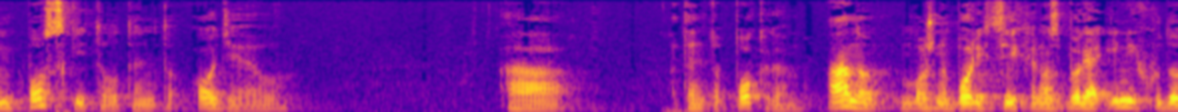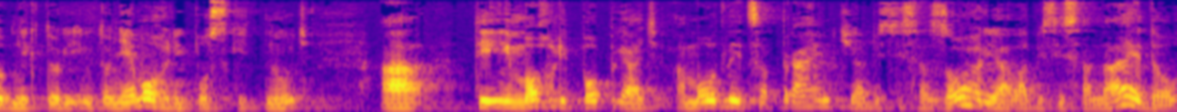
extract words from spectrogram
im poskytol tento odev a, a tento pokrm. Áno, možno boli v církevnom zbore aj iní chudobní, ktorí im to nemohli poskytnúť a tí im mohli popriať a modliť sa, prajem ti, aby si sa zohrial, aby si sa najedol,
